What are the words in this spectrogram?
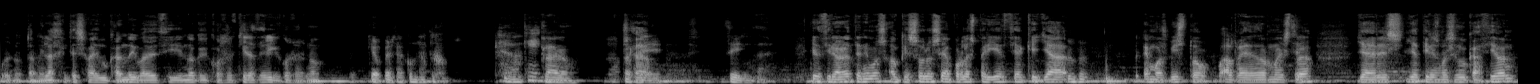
bueno, también la gente se va educando y va decidiendo qué cosas quiere hacer y qué cosas no. ¿Qué opinas como tú? ¿Qué? Claro. Porque- claro. sí. Quiero decir, ahora tenemos, aunque solo sea por la experiencia que ya hemos visto alrededor nuestra, ya eres, ya tienes más educación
